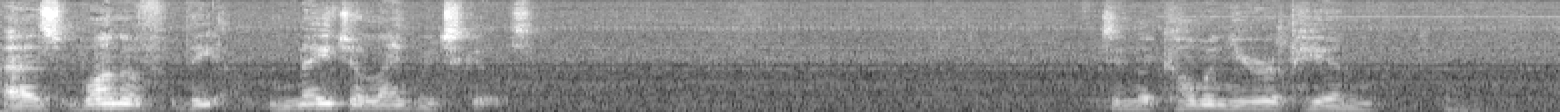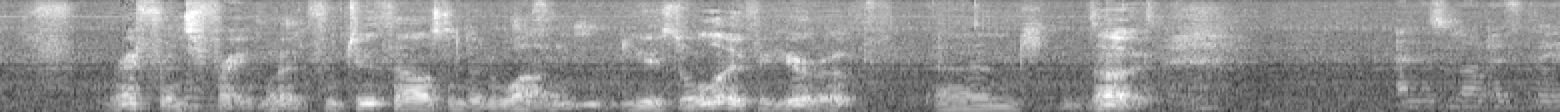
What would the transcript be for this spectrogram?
as one of the major language skills? It's in the Common European Reference Framework from 2001, used all over Europe, and no. and there's a lot of the,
